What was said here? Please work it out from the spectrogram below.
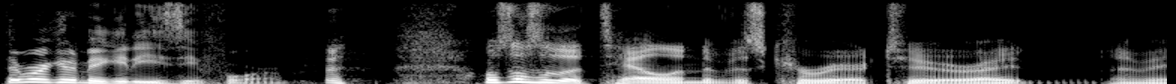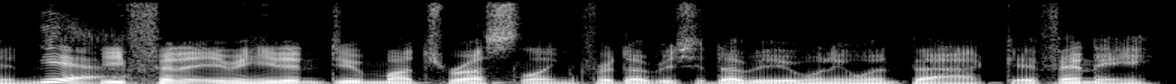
they weren't going to make it easy for him. It was also the tail end of his career too, right? I mean, Yeah. he fin- I mean, he didn't do much wrestling for WCW when he went back, if any,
